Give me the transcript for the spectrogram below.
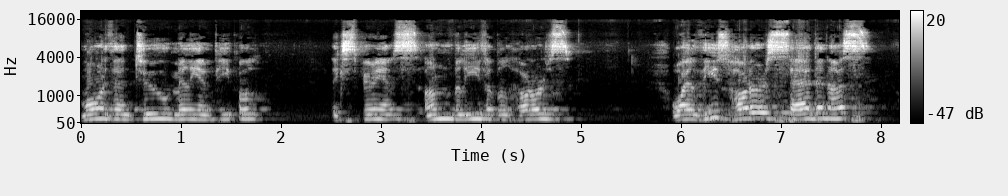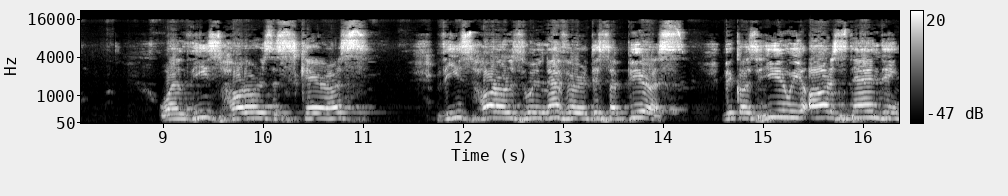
more than two million people experience unbelievable horrors, while these horrors sadden us, while these horrors scare us, these horrors will never disappear us because here we are standing.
